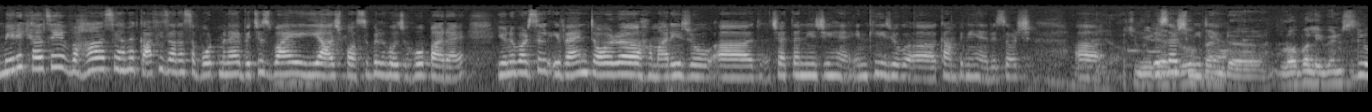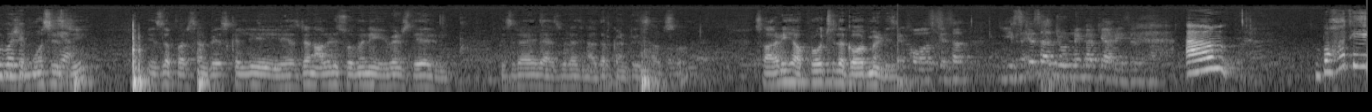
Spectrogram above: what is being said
मेरे ख्याल से वहाँ से हमें काफ़ी ज़्यादा सपोर्ट मिला है विच इज़ वाई ये आज पॉसिबल हो हो पा रहा है यूनिवर्सल इवेंट और uh, हमारी जो uh, चैतन्य जी हैं इनकी जो कंपनी uh, है research research media global events Global, मोसिस. जी is the person basically he has done already so many events there in Israel as well as in other countries also. So already he approached the government. इसके साथ जुड़ने का क्या रीजन था? Um, बहुत ही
